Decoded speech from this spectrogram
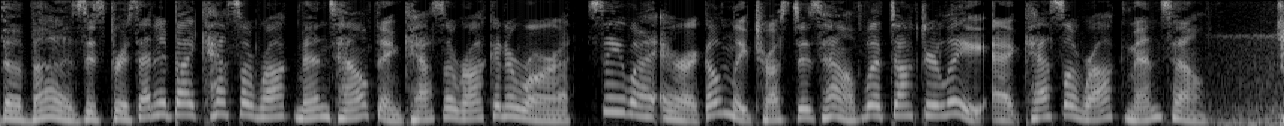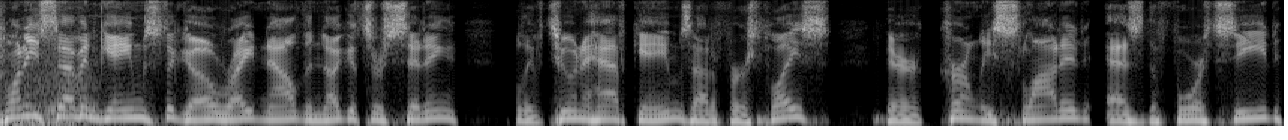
The Buzz is presented by Castle Rock Men's Health and Castle Rock and Aurora. See why Eric only trusts his health with Dr. Lee at Castle Rock Men's Health. 27 games to go. Right now, the Nuggets are sitting, I believe, two and a half games out of first place. They're currently slotted as the fourth seed.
